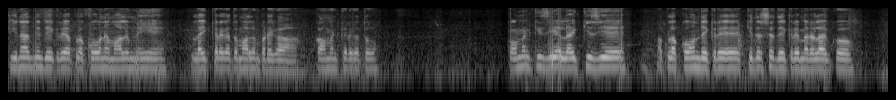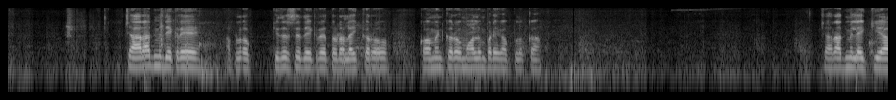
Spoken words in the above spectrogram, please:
तीन आदमी देख रहे हैं, आप लोग कौन है, मालूम नहीं है। लाइक करेगा तो मालूम पड़ेगा कमेंट करेगा तो। कमेंट कीजिए लाइक कीजिए, आप लोग कौन देख रहे हैं, किधर से देख रहे हैं मेरा लाइव को। चार आदमी देख रहे हैं, आप लोग किधर से देख रहे हैं, थोड़ा लाइक करो कमेंट करो, मालूम पड़ेगा आप लोग का। चार आदमी लाइक किया,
